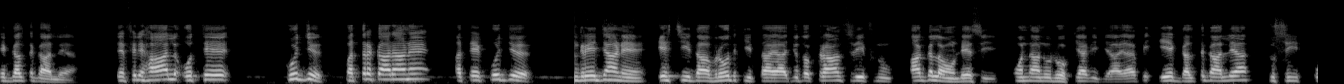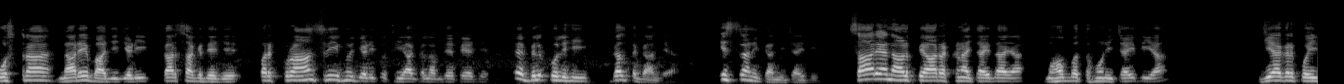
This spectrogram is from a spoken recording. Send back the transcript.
ਇਹ ਗਲਤ ਗੱਲ ਆ। ਤੇ ਫਿਲਹਾਲ ਉੱਥੇ ਕੁਝ ਪੱਤਰਕਾਰਾਂ ਨੇ ਅਤੇ ਕੁਝ ਅੰਗਰੇਜ਼ਾਂ ਨੇ ਇਸ ਚੀਜ਼ ਦਾ ਵਿਰੋਧ ਕੀਤਾ ਆ। ਜਦੋਂ ਕੁਰਾਨ ਸ਼ਰੀਫ ਨੂੰ ਅੱਗ ਲਾਉਂਦੇ ਸੀ, ਉਹਨਾਂ ਨੂੰ ਰੋਕਿਆ ਵੀ ਗਿਆ ਆ ਵੀ ਇਹ ਗਲਤ ਗੱਲ ਆ, ਤੁਸੀਂ ਉਸ ਤਰ੍ਹਾਂ ਨਾਰੇਬਾਜ਼ੀ ਜਿਹੜੀ ਕਰ ਸਕਦੇ ਜੇ, ਪਰ ਕੁਰਾਨ ਸ਼ਰੀਫ ਨੂੰ ਜਿਹੜੀ ਤੁਸੀਂ ਅੱਗ ਲਾਉਂਦੇ ਪਏ ਜੇ, ਇਹ ਬਿਲਕੁਲ ਹੀ ਗਲਤ ਗੱਲ ਆ। ਇਸ ਤਰ੍ਹਾਂ ਨਹੀਂ ਕਰਨੀ ਚਾਹੀਦੀ। ਸਾਰਿਆਂ ਨਾਲ ਪਿਆਰ ਰੱਖਣਾ ਚਾਹੀਦਾ ਆ, ਮੁਹੱਬਤ ਹੋਣੀ ਚਾਹੀਦੀ ਆ। ਜੇ ਅਗਰ ਕੋਈ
